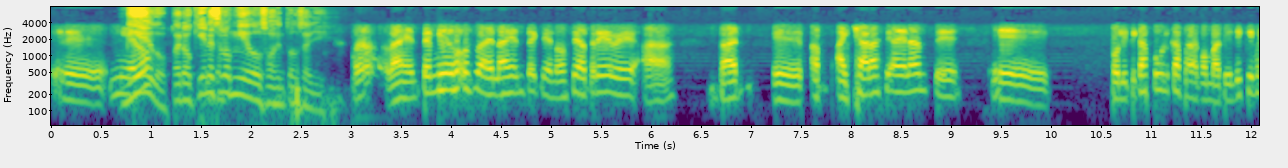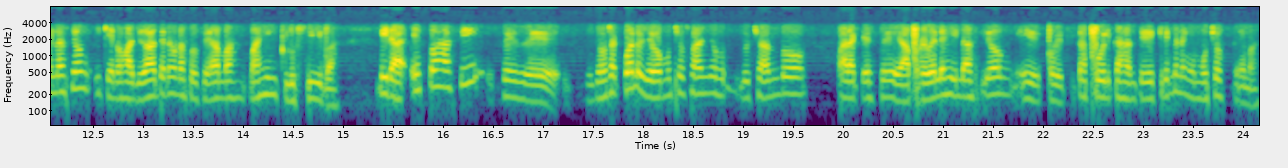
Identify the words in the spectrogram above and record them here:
Eh, miedo. Miedo, pero ¿quiénes son los miedosos entonces allí? Bueno, la gente miedosa es la gente que no se atreve a dar, eh, a, a echar hacia adelante eh, políticas públicas para combatir discriminación y que nos ayudan a tener una sociedad más, más inclusiva. Mira, esto es así desde, yo recuerdo, llevo muchos años luchando para que se apruebe legislación y políticas públicas antidiscriminan en muchos temas.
